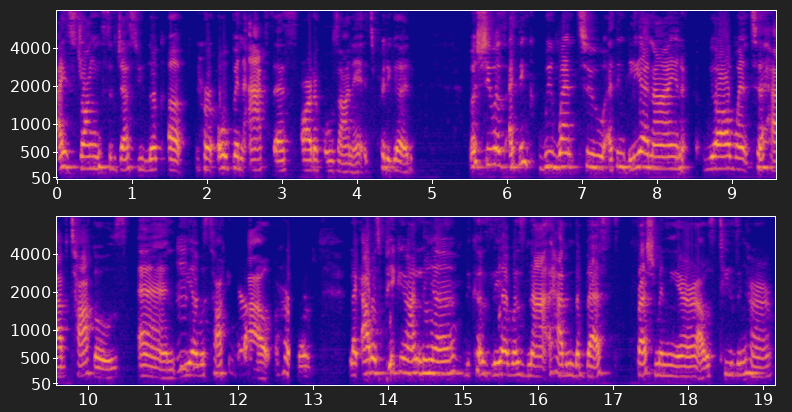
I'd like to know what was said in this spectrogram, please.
I strongly suggest you look up her open access articles on it. It's pretty good. But she was, I think we went to, I think Leah and I, and we all went to have tacos. And mm-hmm. Leah was talking about her, like I was picking on Leah because Leah was not having the best freshman year. I was teasing her.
